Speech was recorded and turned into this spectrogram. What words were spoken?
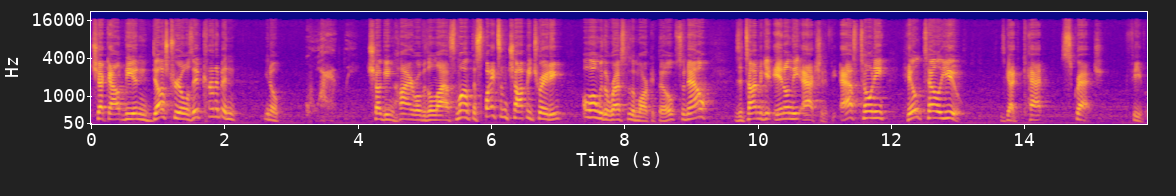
check out the industrials. They've kind of been, you know, quietly chugging higher over the last month, despite some choppy trading along with the rest of the market though. So now is it time to get in on the action. If you ask Tony, he'll tell you he's got cat scratch fever.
